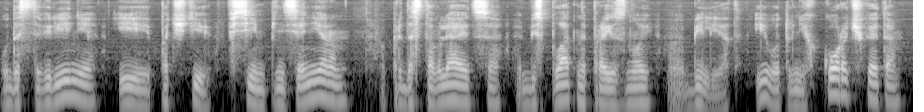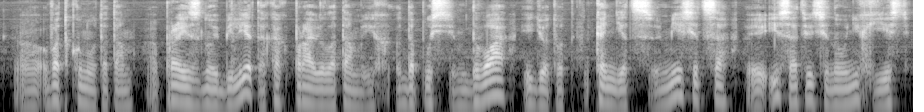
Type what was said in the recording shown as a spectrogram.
удостоверение, и почти всем пенсионерам предоставляется бесплатный проездной э, билет. И вот у них корочка эта э, воткнуто там проездной билет, а как правило там их, допустим, два, идет вот конец месяца, и, соответственно, у них есть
